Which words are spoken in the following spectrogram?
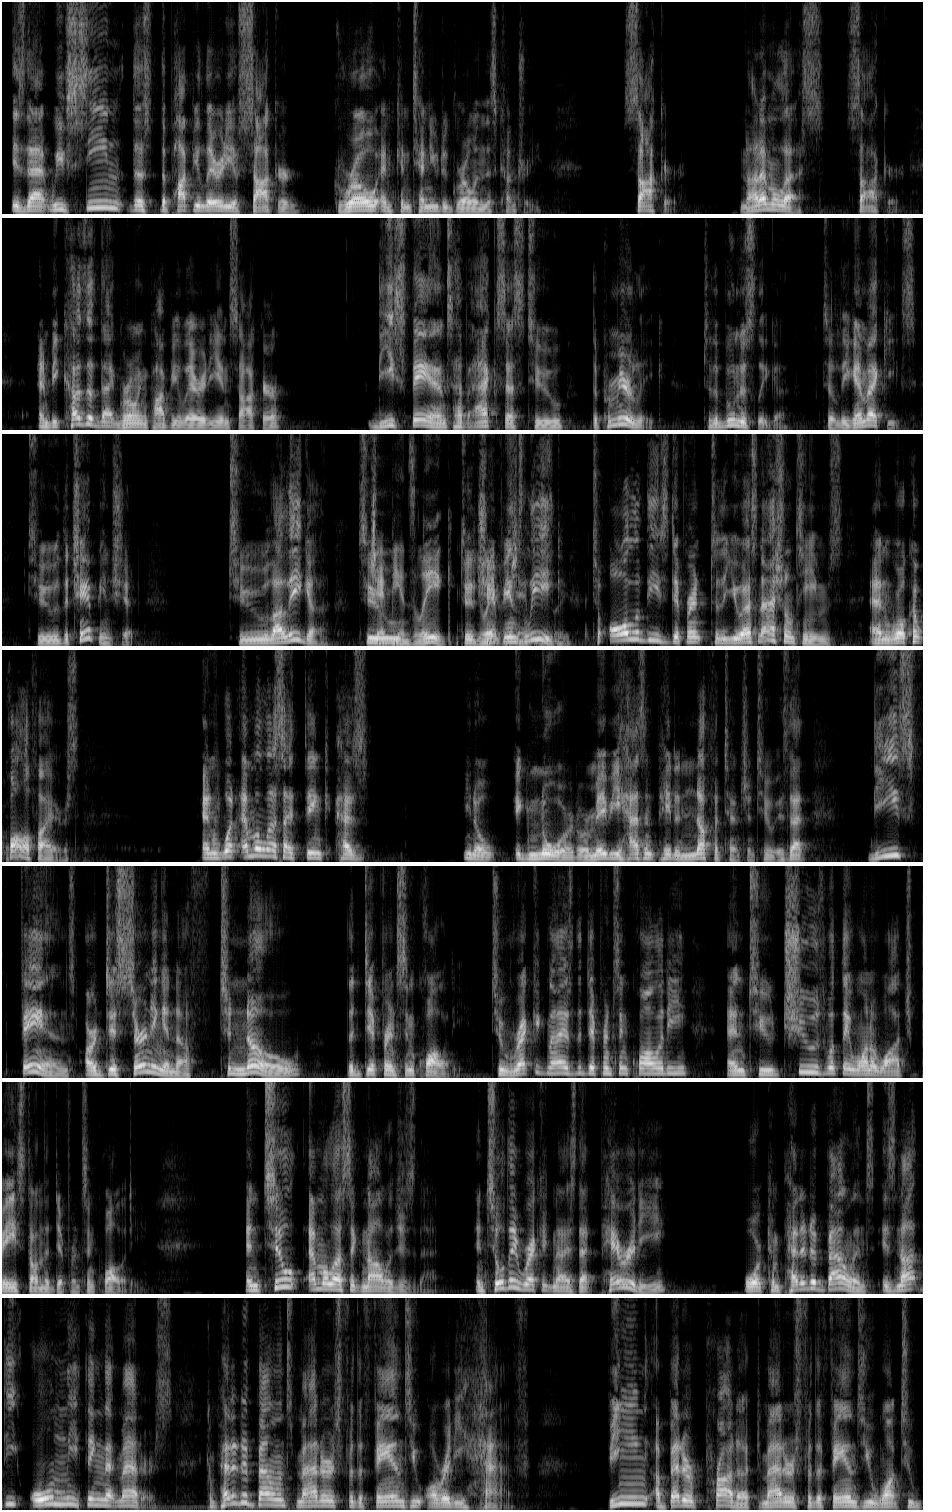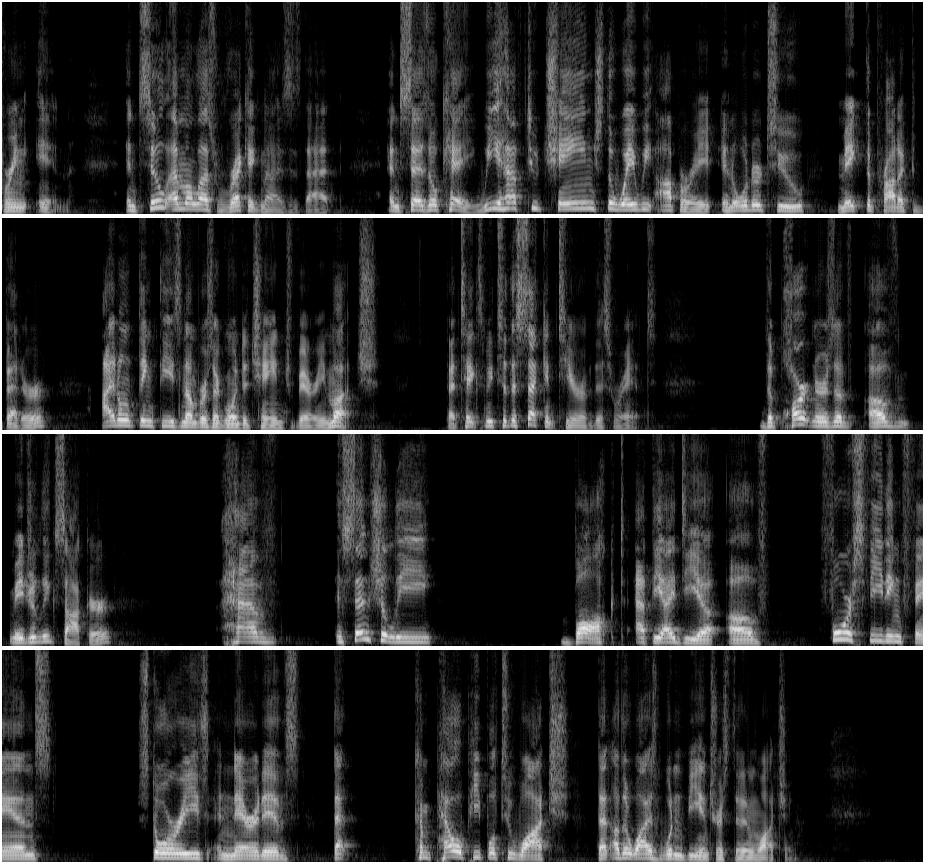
is that we've seen the the popularity of soccer grow and continue to grow in this country. Soccer, not MLS, soccer. And because of that growing popularity in soccer, these fans have access to the Premier League, to the Bundesliga, to Liga MX, to the Championship, to La Liga, to Champions League, to Champions, Champions League, to all of these different to the US national teams and World Cup qualifiers. And what MLS I think has you know ignored or maybe hasn't paid enough attention to is that these fans are discerning enough to know the difference in quality, to recognize the difference in quality and to choose what they want to watch based on the difference in quality. Until MLS acknowledges that, until they recognize that parity or competitive balance is not the only thing that matters. Competitive balance matters for the fans you already have. Being a better product matters for the fans you want to bring in. Until MLS recognizes that and says, okay, we have to change the way we operate in order to make the product better, I don't think these numbers are going to change very much. That takes me to the second tier of this rant. The partners of, of Major League Soccer have essentially balked at the idea of force feeding fans stories and narratives that compel people to watch that otherwise wouldn't be interested in watching.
